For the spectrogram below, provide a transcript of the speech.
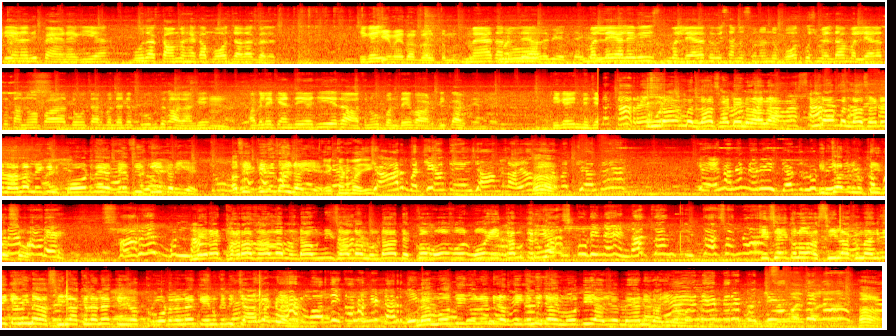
ਜਿਹੜੀ ਇਹਨਾਂ ਦੀ ਭੈਣ ਹੈਗੀ ਆ ਉਹਦਾ ਕੰਮ ਹੈਗਾ ਬਹੁਤ ਜ਼ਿਆਦਾ ਗਲਤ। ਠੀਕ ਹੈ ਜੀ? ਕਿਵੇਂ ਦਾ ਗਲਤ ਮਤਲਬ? ਮੈਂ ਤੁਹਾਨੂੰ ਮਹੱਲੇ ਵਾਲੇ ਵੀ ਏਦਾਂ ਹੀ ਮੱਲੇ ਵਾਲੇ ਵੀ ਮੱਲੇ ਵਾਲੇ ਤੋਂ ਵੀ ਸਾਨੂੰ ਸੁਣਨ ਨੂੰ ਬਹੁਤ ਕੁਝ ਮਿਲਦਾ। ਮੱਲੇ ਵਾਲੇ ਤੋਂ ਤੁਹਾਨੂੰ ਆਪਾਂ ਦੋ ਚਾਰ ਬੰਦਿਆਂ ਦੇ ਪ੍ਰੂਫ ਦਿਖਾ ਦਾਂਗੇ। ਹੂੰ। ਅਗਲੇ ਕਹਿੰਦੇ ਆ ਜੀ ਇਹ ਰਾਤ ਨੂੰ ਬੰਦੇ ਵਾੜਦੀ ਘਰ ਦੇ ਅੰਦਰ। ਠੀਕ ਹੈ ਜੀ? ਨਜਾ- ਪੂਰਾ ਮਹੱਲਾ ਸਾਡੇ ਨਾਲ ਆ। ਪੂਰਾ ਮਹੱਲਾ ਸਾਡੇ ਨਾਲ ਆ ਲੇਕਿਨ ਕੋਰਟ ਦੇ ਅੱਗੇ ਅਸੀਂ ਕੀ ਕਰੀਏ? ਅਸੀਂ ਕਿਹਦੇ ਕੋਲ ਜਾਈਏ? ਮਿੰਟ ਭਾਜੀ। ਚਾਰ ਬੱਚਿਆਂ ਤੇ ਇਲਜ਼ਾਮ ਲਾਇਆ ਹਾਂ। ਮੇਰੇ ਬੱਚਿਆਂ ਤੇ ਕਿ ਇਹਨਾਂ ਨੇ ਮੇਰੀ ਇੱਜ਼ਤ ਲੁੱਟੀ ਇੱਜ਼ਤ ਮੇਰੇ ਲੁੱਟੀ ਕੱਪੜੇ ਦੱਸੋ। ਫਾੜੇ। ਸਾਰੇ ਮੁੰਡਾ ਮੇਰਾ 18 ਸਾਲ ਦਾ ਮੁੰਡਾ 19 ਸਾਲ ਦਾ ਮੁੰਡਾ ਦੇਖੋ ਉਹ ਉਹ- ਉਹ ਇਹ ਕੰਮ ਕਰੂਗਾ ਇਸ ਕੁੜੀ ਨੇ ਇੰਨਾ ਤੰਗ ਕੀਤਾ ਸਾਨੂੰ। ਕਿਸੇ ਕੋਲੋਂ 80 ਲੱਖ ਮੰਗਦੀ ਕਹਿੰਦੀ ਮੈਂ 80 ਲੱਖ ਲੈਣਾ ਕਿਸੇ ਕੋਲ ਕਰੋੜ ਲੈਣਾ ਕਿਸੇ ਨੂੰ ਕਹਿੰਦੀ 4 ਲੱਖ ਮੈਂ ਲੈਣਾ ਮੋਦੀ ਕੋਲੋਂ ਨਹੀਂ ਡਰਦੀ। ਮੈਂ ਮੋਦੀ ਕੋਲੋਂ ਨਹੀਂ ਡਰਦੀ ਕਹਿੰਦੀ ਚਾਹੇ ਮੋਦੀ ਆ ਜਾਵੇ ਮੈਂ ਨਹੀਂ ਰਾਜੀਨਾਮਾ ਇਹਨੇ ਕਰਦਾ ਮੇਰੇ ਬੱਚਿਆਂ ਨੂੰ ਦੇਣਾ ਹਾਂ।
